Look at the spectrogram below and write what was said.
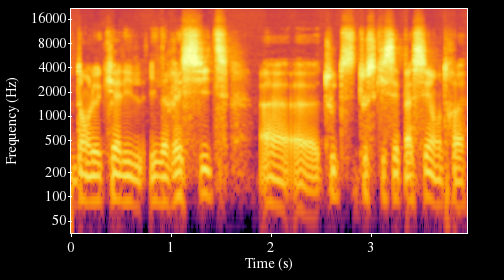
dans lequel il, récite euh, tout, ce qui s'est passé entre,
